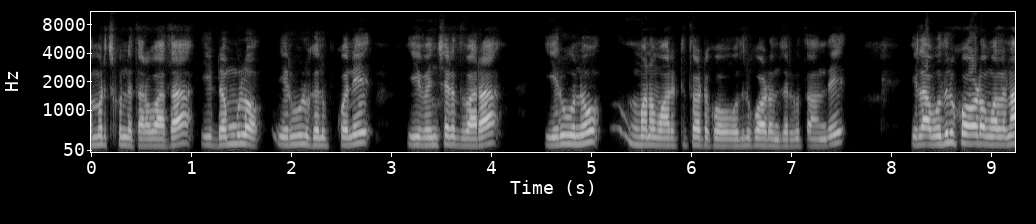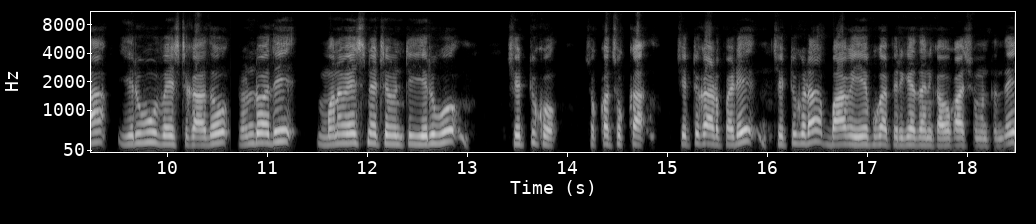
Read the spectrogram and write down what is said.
అమర్చుకున్న తర్వాత ఈ డమ్ములో ఎరువులు కలుపుకొని ఈ వెంచర్ ద్వారా ఎరువును మనం అరటి తోటకు వదులుకోవడం జరుగుతుంది. ఇలా వదులుకోవడం వలన ఎరువు వేస్ట్ కాదు. రెండోది మనం వేసినటువంటి ఎరువు చెట్టుకు చుక్క చుక్క చెట్టు కాడ పడి చెట్టు కూడా బాగా ఏపుగా పెరిగేదానికి అవకాశం ఉంటుంది.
